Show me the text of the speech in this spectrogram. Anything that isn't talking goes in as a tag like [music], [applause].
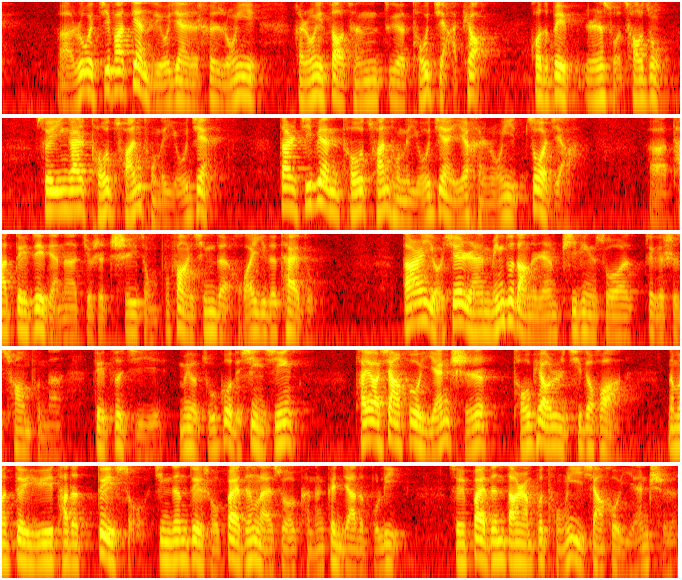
啊，如果寄发电子邮件，很容易很容易造成这个投假票或者被人所操纵，所以应该投传统的邮件。但是即便投传统的邮件，也很容易作假。呃，他对这点呢，就是持一种不放心的、怀疑的态度。当然，有些人，民主党的人批评说，这个是川普呢对自己没有足够的信心。他要向后延迟投票日期的话，那么对于他的对手、竞争对手拜登来说，可能更加的不利。所以，拜登当然不同意向后延迟，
